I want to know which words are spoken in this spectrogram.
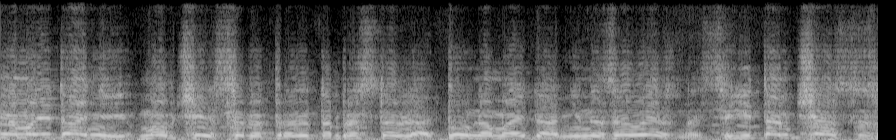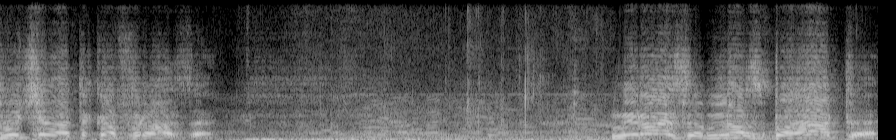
на Майдані мовчи себе при- представляти, був на Майдані Незалежності, і там часто звучала така фраза. Ми разом нас багато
